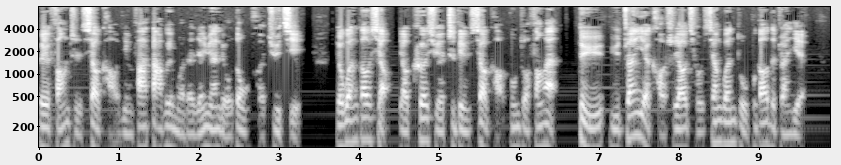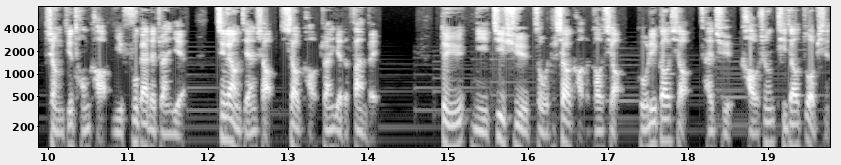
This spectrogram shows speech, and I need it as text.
为防止校考引发大规模的人员流动和聚集。有关高校要科学制定校考工作方案，对于与专业考试要求相关度不高的专业，省级统考已覆盖的专业，尽量减少校考专业的范围。对于拟继续组织校考的高校，鼓励高校采取考生提交作品、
